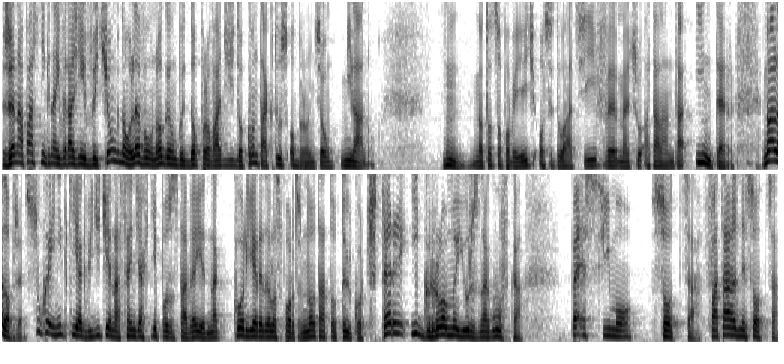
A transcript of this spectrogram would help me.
że napastnik najwyraźniej wyciągnął lewą nogę, by doprowadzić do kontaktu z obrońcą Milanu. Hmm, no to co powiedzieć o sytuacji w meczu Atalanta-Inter. No ale dobrze, suchej nitki jak widzicie na sędziach nie pozostawia jednak Corriere dello Sport. Nota to tylko cztery i gromy już z nagłówka. Pessimo Sotca, fatalny Sotca.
